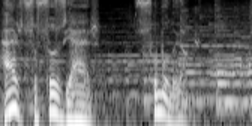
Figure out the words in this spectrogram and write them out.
Her susuz yer su buluyor.''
